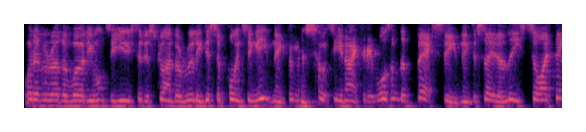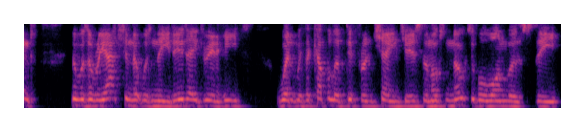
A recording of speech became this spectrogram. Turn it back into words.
whatever other word you want to use to describe a really disappointing evening for Minnesota United. It wasn't the best evening, to say the least. So I think there was a reaction that was needed. Adrian Heath went with a couple of different changes. The most notable one was the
